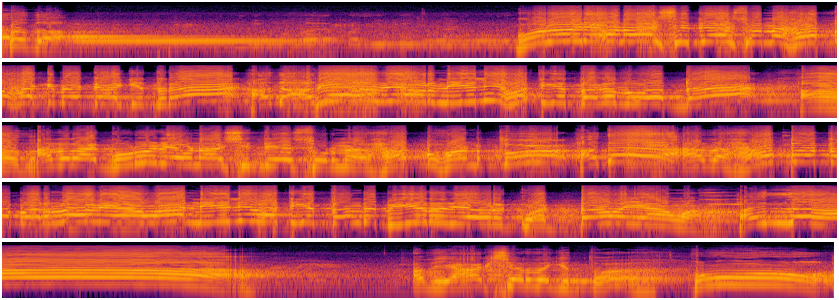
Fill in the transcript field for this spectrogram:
ಹೌದು. ಗುರು ರೇವಣ ಸಿದ್ದೇಶ್ವರನ ಹಬ್ಬ ಹಾಕಬೇಕಾಗಿದ್ರೆ. ದೇವ್ರ ನೀಲಿ ಹೊತ್ತಿಗೆ ತೆಗೆದು ಹೋದ. ಅದ್ರ ಗುರು ರೇವಣ ಸಿದ್ದೇಶ್ವರನ ಹಬ್ಬ ಹೊಂಟು ಅದ. ಅದ ಹಬ್ಬ ಅಂತ ಬರ್ದಾವ ಯಾವ? ನೀಲಿ ಹೊತ್ತಿಗೆ ತಂದ ಬೀರ ದೇವ್ರ ಕೊಟ್ಟವ ಯಾವ? ಅಲ್ಲ. ಅದು ಯಾಕೆ ಶರದಾಗಿತ್ತು? ಹ್ಞೂ.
